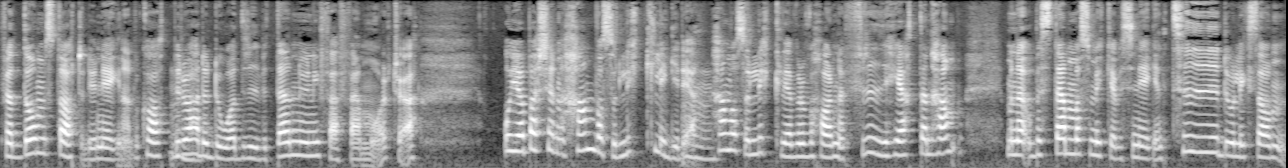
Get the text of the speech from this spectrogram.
För att de startade ju en egen advokatbyrå Mm. och hade då drivit den i ungefär fem år tror jag. Och jag bara kände, han var så lycklig i det. Mm. Han var så lycklig över att ha den här friheten. Han, men att bestämma så mycket över sin egen tid och liksom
